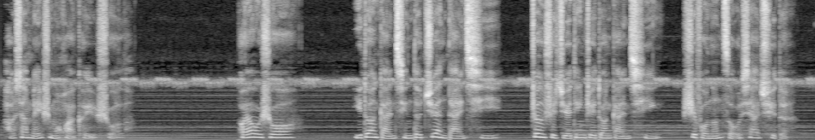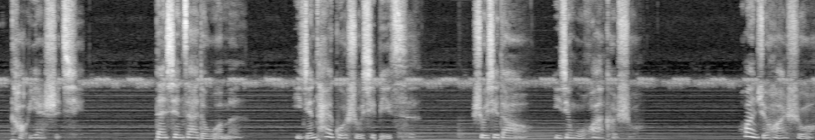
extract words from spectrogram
好像没什么话可以说了。朋友说，一段感情的倦怠期，正是决定这段感情是否能走下去的考验时期。但现在的我们，已经太过熟悉彼此，熟悉到已经无话可说。换句话说。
